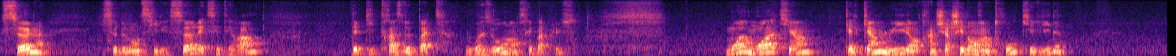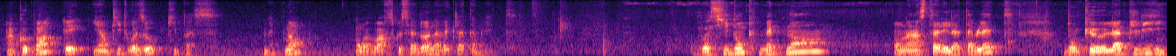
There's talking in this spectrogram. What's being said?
seul, il se demande s'il est seul, etc. Des petites traces de pattes d'oiseau, on n'en sait pas plus. Moi, moi, tiens, quelqu'un, lui, il est en train de chercher dans un trou qui est vide, un copain, et il y a un petit oiseau qui passe. Maintenant, on va voir ce que ça donne avec la tablette. Voici donc maintenant, on a installé la tablette. Donc euh, l'appli,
